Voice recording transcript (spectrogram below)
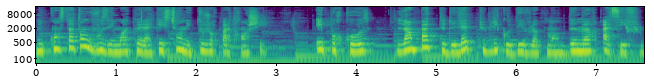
nous constatons, vous et moi, que la question n'est toujours pas tranchée. Et pour cause, l'impact de l'aide publique au développement demeure assez flou.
